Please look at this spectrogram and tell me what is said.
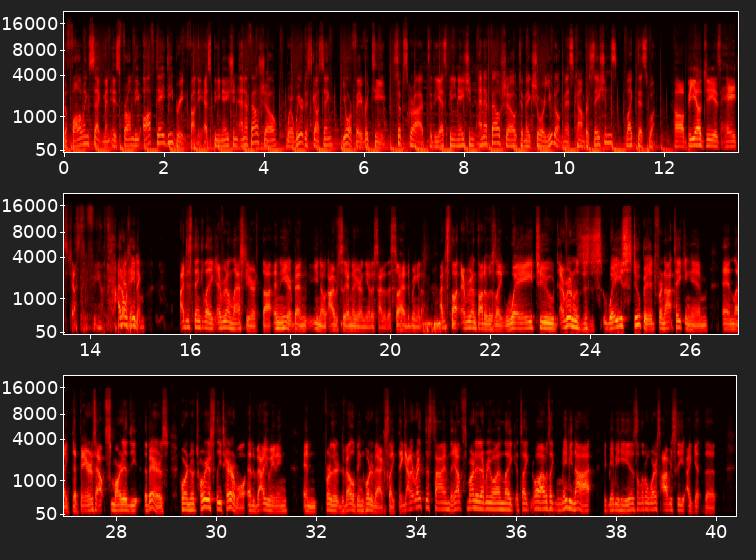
The following segment is from the off day debrief on the SB Nation NFL show, where we're discussing your favorite team. Subscribe to the SB Nation NFL show to make sure you don't miss conversations like this one. Oh, BLG is hates Justin Fields. I don't hate him. I just think like everyone last year thought, and here, Ben, you know, obviously I know you're on the other side of this, so I had to bring it up. I just thought everyone thought it was like way too, everyone was just way stupid for not taking him. And like the Bears outsmarted the, the Bears, who are notoriously terrible at evaluating and further developing quarterbacks. Like they got it right this time. They outsmarted everyone. Like it's like, well, I was like, maybe not. Like maybe he is a little worse. Obviously, I get the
